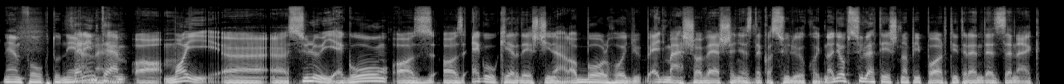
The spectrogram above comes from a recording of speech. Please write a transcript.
nem fogok tudni Szerintem elmenni. a mai uh, szülői ego az, az ego kérdést csinál abból, hogy egymással versenyeznek a szülők, hogy nagyobb születésnapi partit rendezzenek,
